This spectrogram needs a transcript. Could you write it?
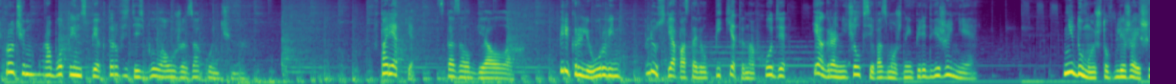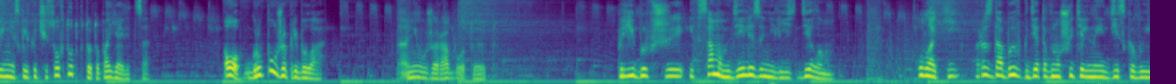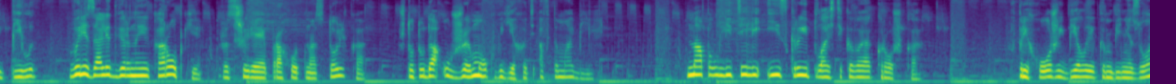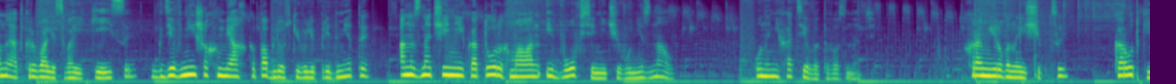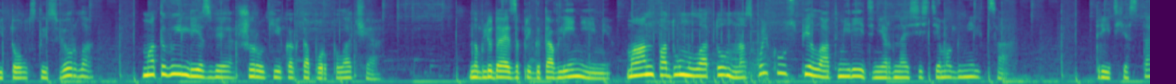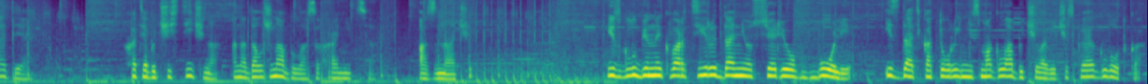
Впрочем, работа инспекторов здесь была уже закончена. В порядке», — сказал Геаллах. «Перекрыли уровень, плюс я поставил пикеты на входе и ограничил все возможные передвижения. Не думаю, что в ближайшие несколько часов тут кто-то появится. О, группа уже прибыла. Они уже работают. Прибывшие и в самом деле занялись делом. Кулаки, раздобыв где-то внушительные дисковые пилы, вырезали дверные коробки, расширяя проход настолько, что туда уже мог въехать автомобиль. На пол летели искры и пластиковая крошка. В прихожей белые комбинезоны открывали свои кейсы, где в нишах мягко поблескивали предметы, о назначении которых Маан и вовсе ничего не знал. Он и не хотел этого знать. Хромированные щипцы, короткие толстые сверла, матовые лезвия, широкие как топор палача – Наблюдая за приготовлениями, Маан подумал о том, насколько успела отмереть нервная система гнильца. Третья стадия. Хотя бы частично она должна была сохраниться. А значит... Из глубины квартиры донесся рев боли, издать который не смогла бы человеческая глотка.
